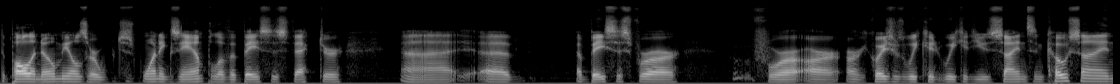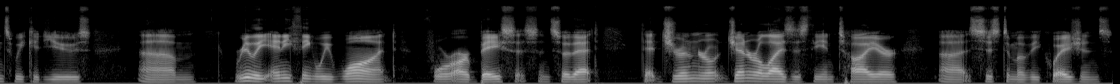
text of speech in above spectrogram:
the polynomials are just one example of a basis vector, uh, a, a basis for our for our, our equations. We could we could use sines and cosines. We could use um, really anything we want for our basis. And so that that general generalizes the entire uh, system of equations.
